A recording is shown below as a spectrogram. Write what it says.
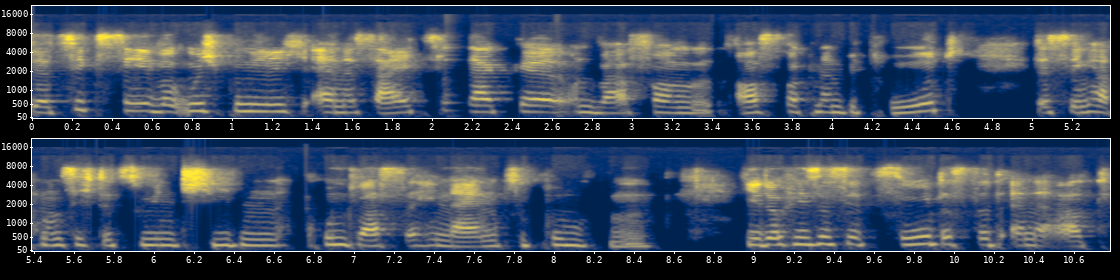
Der Zicksee war ursprünglich eine Salzlacke und war vom Austrocknen bedroht. Deswegen hat man sich dazu entschieden, Grundwasser hinein zu pumpen. Jedoch ist es jetzt so, dass dort eine Art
